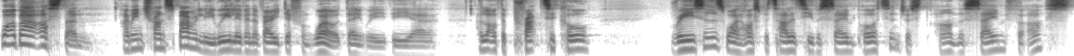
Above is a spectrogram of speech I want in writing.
What about us then? I mean, transparently, we live in a very different world, don't we? The, uh, a lot of the practical reasons why hospitality was so important just aren't the same for us.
